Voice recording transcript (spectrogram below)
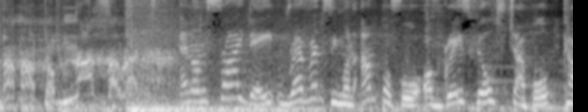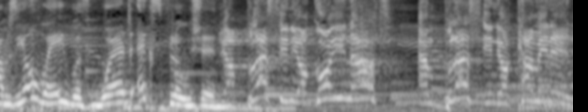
come out of Nazareth? And on Friday, Reverend Simon Ampofo of Gracefield Chapel comes your way with Word Explosion. You are blessed in your going out and blessed in your coming in,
